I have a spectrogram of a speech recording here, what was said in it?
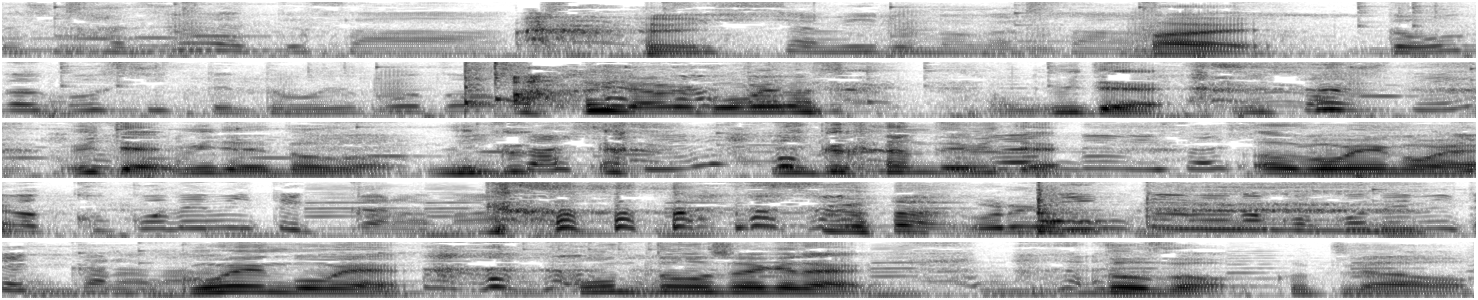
私初めてさ、い。実写見るのがさ、はい。動画越しってどういうこと？あやべごめんなさい。見て。見さして。見て見てどうぞ。肉見さして。肉眼で見て。肉眼で見さして。あごめんごめん。今ここで見てっからな。すまん俺が。インカメのここで見てっからな。ごめんごめん。本当申し訳ない。どうぞこちらを。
